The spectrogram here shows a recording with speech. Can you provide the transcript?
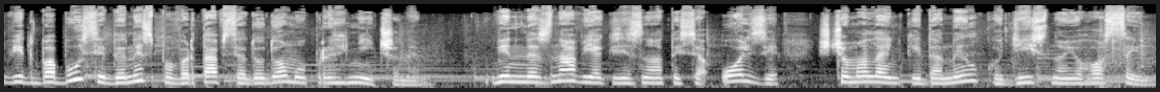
Від бабусі Денис повертався додому пригніченим. Він не знав, як зізнатися Ользі, що маленький Данилко дійсно його син.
